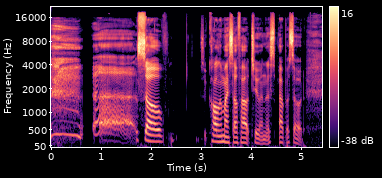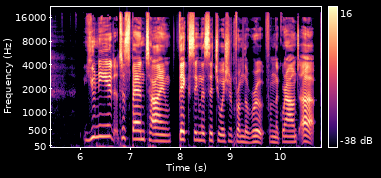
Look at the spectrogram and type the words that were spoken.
so calling myself out too in this episode. You need to spend time fixing the situation from the root, from the ground up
